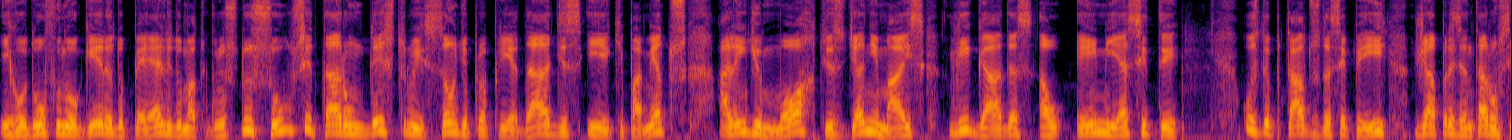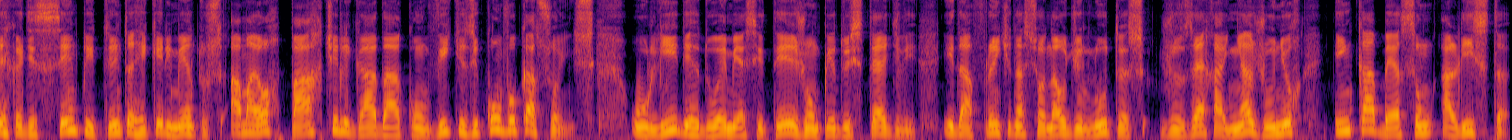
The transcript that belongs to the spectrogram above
e Rodolfo Nogueira, do PL do Mato Grosso do Sul, citaram destruição de propriedades e equipamentos, além de mortes de animais ligadas ao MST. Os deputados da CPI já apresentaram cerca de 130 requerimentos, a maior parte ligada a convites e convocações. O líder do MST, João Pedro Stedley, e da Frente Nacional de Lutas, José Rainha Júnior, encabeçam a lista.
